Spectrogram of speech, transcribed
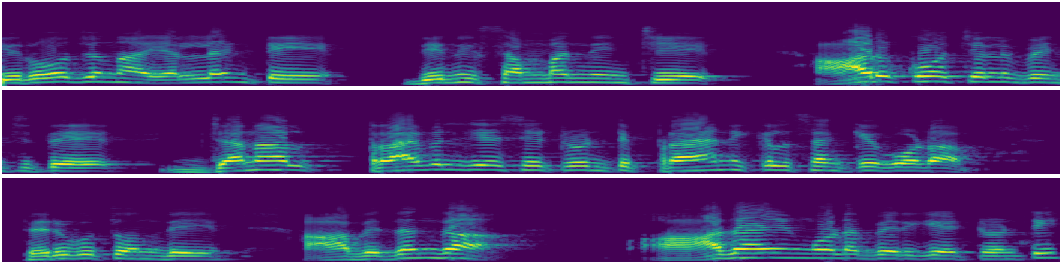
ఈ రోజున ఎల్లంటి దీనికి సంబంధించి ఆరు కోచ్లను పెంచితే జనాలు ట్రావెల్ చేసేటువంటి ప్రయాణికుల సంఖ్య కూడా పెరుగుతుంది. ఆ విధంగా ఆదాయం కూడా పెరిగేటువంటి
